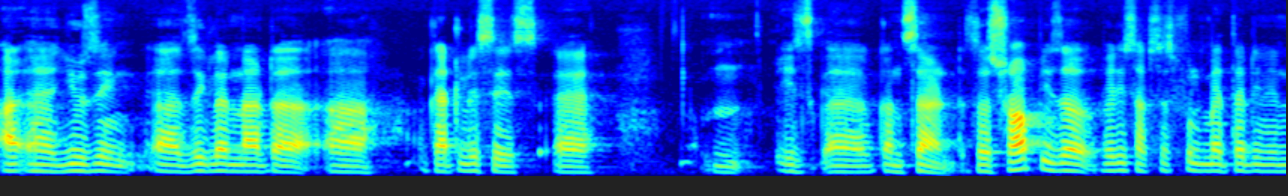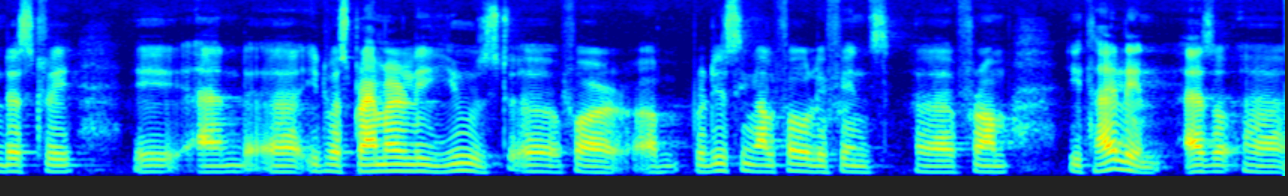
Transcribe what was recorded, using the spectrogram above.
uh, using Ziegler-Natta catalysis mm, is concerned. So, SHOP is a very successful method in industry eh, and uh, it was primarily used uh, for um, producing alpha olefins uh, from ethylene as a,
